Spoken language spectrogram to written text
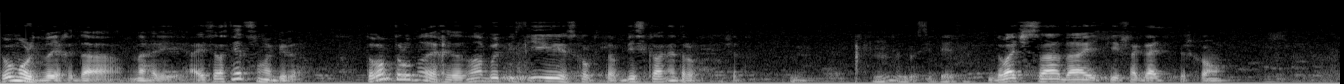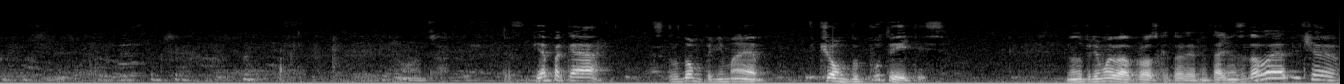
то вы можете доехать до Нагории. А если у вас нет автомобиля, то вам трудно доехать. Это Надо будет идти сколько там, 10 километров. Значит, На велосипеде. Два часа, да, идти, шагать пешком. Вот. То есть Я пока с трудом понимаю, в чем вы путаетесь, но на прямой вопрос, который Таня задала, я отвечаю,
